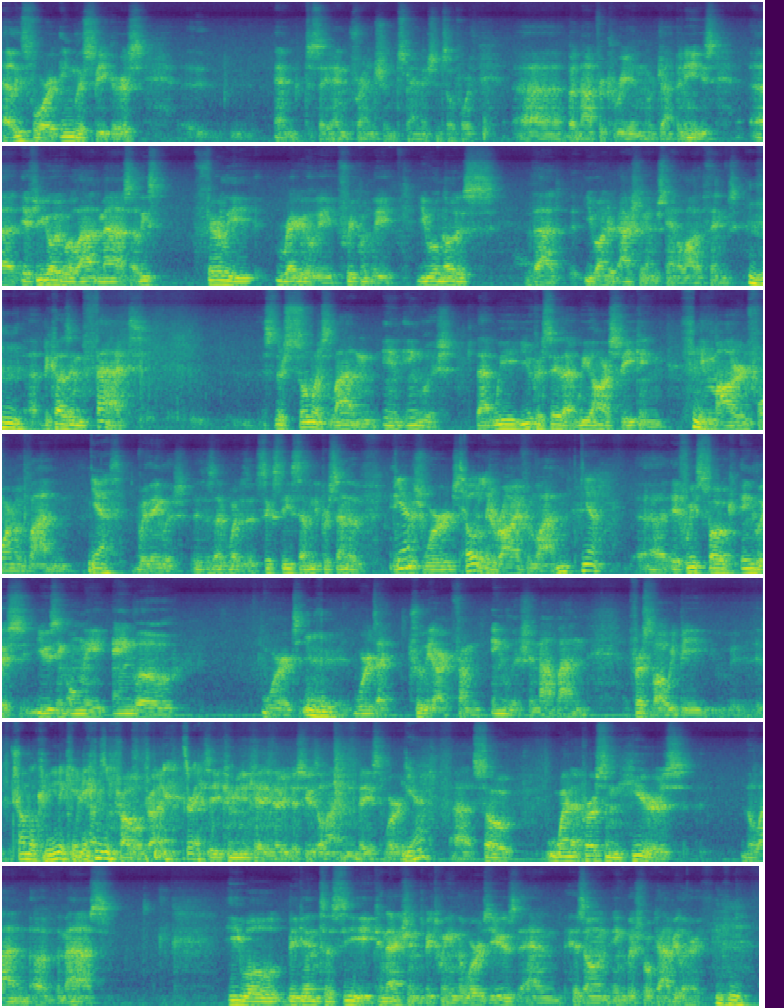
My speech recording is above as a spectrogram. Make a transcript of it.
at least for English speakers, uh, and to say and French and Spanish and so forth, uh, but not for Korean or Japanese, uh, if you go to a Latin mass, at least fairly regularly, frequently, you will notice that you under, actually understand a lot of things. Uh, because in fact, there's so much Latin in English that we you could say that we are speaking a modern form of Latin yes with English. Is that what is it? 60, 70 percent of Yeah, English words totally. derive from Latin. yeah Uh, if we spoke English using only Anglo words, Mm-hmm. words that truly are from English and not Latin, first of all, we'd be Trouble communicating. We'd have some trouble, right? That's right. So you communicating there, you just use a Latin-based word. Yeah. Uh, so when a person hears the Latin of the Mass, he will begin to see connections between the words used and his own English vocabulary.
